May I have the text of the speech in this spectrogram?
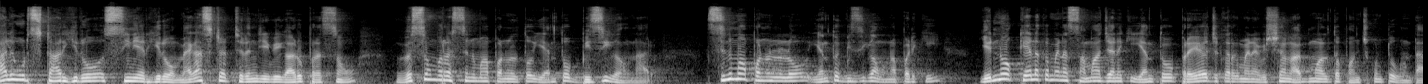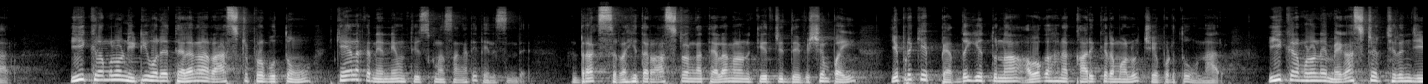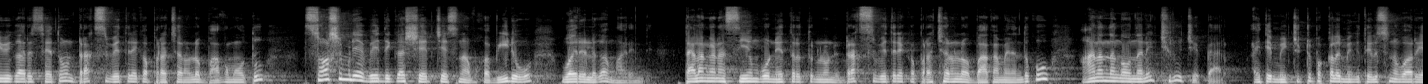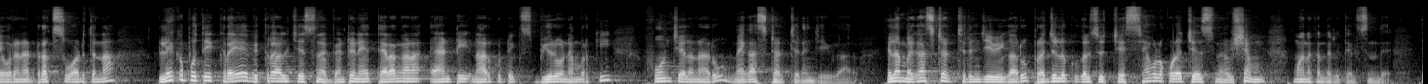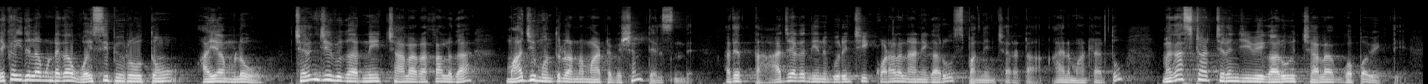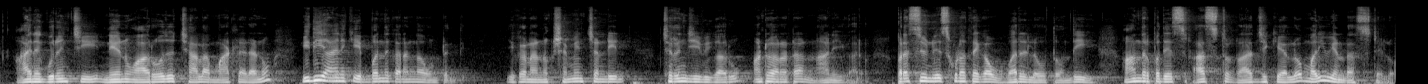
Tollywood star hero senior hero megastar Chiranjeevi గారు ప్రస్తుతం Vishwambhara cinema పనులతో ఎంతో బిజీగా ఉన్నారు. సినిమా పనులలో ఎంతో బిజీగా ఉన్నప్పటికీ ఎన్నో కీలకమైన సమాజానికి ఎంతో ప్రయోజకరమైన విషయాలను అభిమానులతో పంచుకుంటూ ఉంటారు. ఈ క్రమంలో ఇటీవలే తెలంగాణ రాష్ట్ర ప్రభుత్వం కీలక నిర్ణయం తీసుకున్న సంగతి తెలిసిందే. డ్రగ్స్ రహిత రాష్ట్రంగా తెలంగాణను తీర్చిదిద్దే విషయంపై ఇప్పటికే పెద్ద ఎత్తున అవగాహన కార్యక్రమాలు చేపడుతూ ఉన్నారు. ఈ క్రమంలోనే మెగాస్టార్ చిరంజీవి గారు సైతం డ్రగ్స్ వ్యతిరేక ప్రచారంలో భాగమవుతూ సోషల్ మీడియా వేదికగా షేర్ చేసిన ఒక వీడియో వైరల్గా మారింది. తెలంగాణ సీఎంఓ నేతృత్వంలోని డ్రగ్స్ వ్యతిరేక ప్రచారంలో భాగమైనందుకు ఆనందంగా ఉందని చిరు చెప్పారు. అయితే మీ చుట్టుపక్కల మీకు తెలిసిన వారు ఎవరైనా డ్రగ్స్ వాడుతున్నా లేకపోతే క్రయ విక్రయాలు చేసిన వెంటనే తెలంగాణ యాంటీ నార్కోటిక్స్ బ్యూరో నెంబర్కి ఫోన్ చేయాలన్నారు మెగాస్టార్ చిరంజీవి గారు. ఇలా మెగాస్టార్ చిరంజీవి గారు ప్రజలకు కలిసి వచ్చే సేవలు కూడా చేసిన విషయం మనకందరికీ తెలిసిందే. ఇక ఇదిలా ఉండగా వైసీపీ ప్రభుత్వం హయాంలో చిరంజీవి గారిని చాలా రకాలుగా మాజీ మంత్రులు అన్న మాట విషయం తెలిసిందే. అదే తాజాగా దీని గురించి కొడాల నాని గారు స్పందించారట. ఆయన మాట్లాడుతూ మెగాస్టార్ చిరంజీవి గారు చాలా గొప్ప వ్యక్తి. ఆయన గురించి నేను ఆ రోజు చాలా మాట్లాడాను. ఇది ఆయనకి ఇబ్బందికరంగా ఉంటుంది. ఇక నన్ను క్షమించండి చిరంజీవి గారు అంటారట నాని గారు. ప్రెస్ న్యూస్ కూడా తెగ వైరల్ అవుతోంది. ఆంధ్రప్రదేశ్ రాష్ట్ర రాజకీయాల్లో మరియు ఇండస్ట్రీలో.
